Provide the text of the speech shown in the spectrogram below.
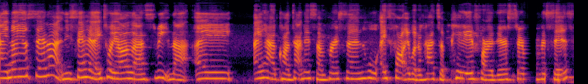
I know you said that. You said that I told y'all last week that I I had contacted some person who I thought I would have had to pay for their services,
